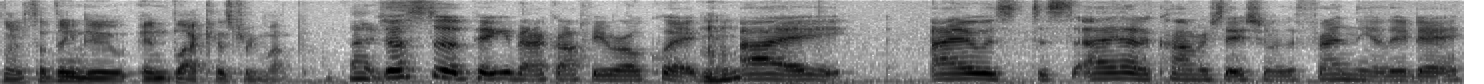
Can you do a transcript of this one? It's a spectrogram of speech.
learn something new in black history month Nice. Just to piggyback off you real quick, Mm-hmm. I I was just I had a conversation with a friend the other day,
